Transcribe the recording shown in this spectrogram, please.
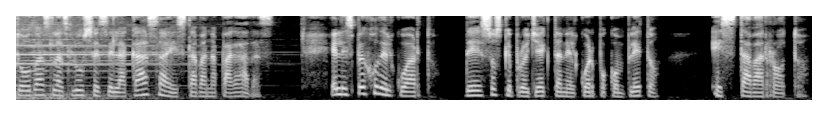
Todas las luces de la casa estaban apagadas. El espejo del cuarto, de esos que proyectan el cuerpo completo, estaba roto.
